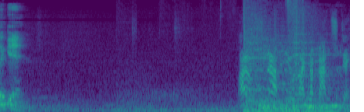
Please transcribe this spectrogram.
Again. I'll snap you like a matchstick!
